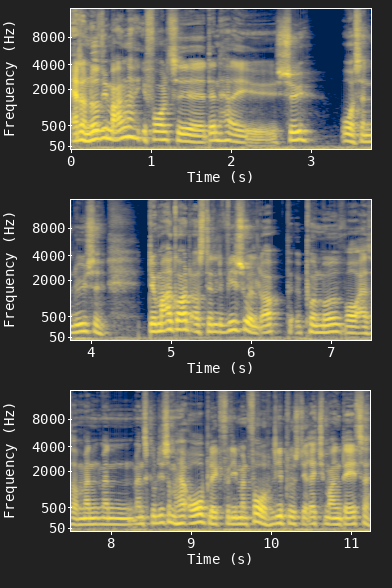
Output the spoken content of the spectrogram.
Er der noget, vi mangler i forhold til øh, den her øh, søgeordsanalyse? Det er jo meget godt at stille det visuelt op på en måde, hvor altså, man, man, man skal jo ligesom have overblik, fordi man får lige pludselig rigtig mange data.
